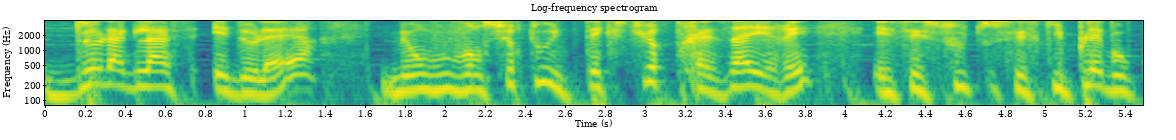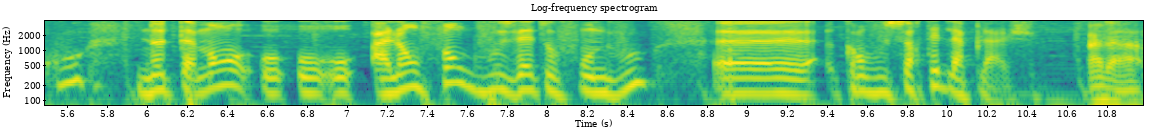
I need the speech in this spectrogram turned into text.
de la glace et de l'air, mais on vous vend surtout une texture très aérée et c'est ce qui plaît beaucoup, notamment au- à l'enfant que vous êtes au fond de vous euh, quand vous sortez de la plage. Voilà,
